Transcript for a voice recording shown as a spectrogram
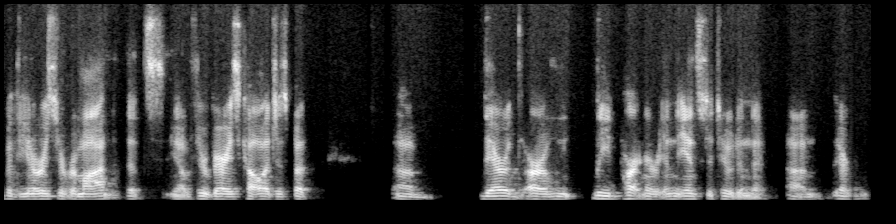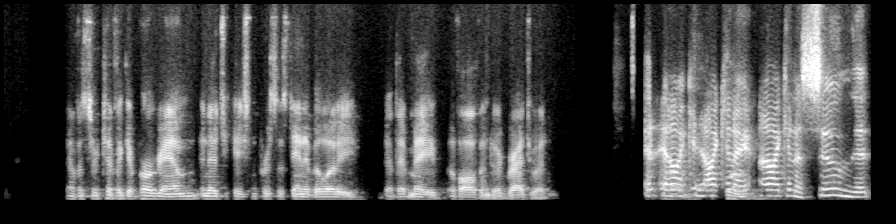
with the University of Vermont that's, you know, through various colleges, but um, they're our lead partner in the Institute and that um, they're have a certificate program in education for sustainability that, that may evolve into a graduate. And, and I um, can, I can, I. I can assume that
